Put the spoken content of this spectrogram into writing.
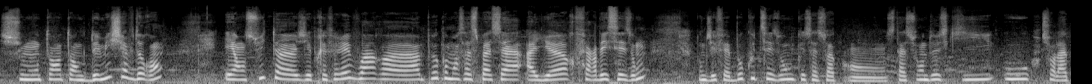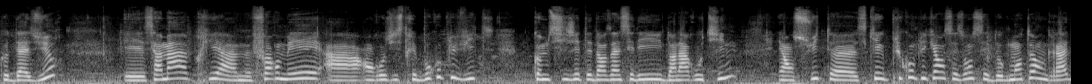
Je suis montée en tant que demi-chef de rang. Et ensuite, euh, j'ai préféré voir euh, un peu comment ça se passait ailleurs, faire des saisons. Donc j'ai fait beaucoup de saisons, que ce soit en station de ski ou sur la côte d'Azur. Et ça m'a appris à me former, à enregistrer beaucoup plus vite, comme si j'étais dans un CDI, dans la routine. Et ensuite, euh, ce qui est plus compliqué en saison, c'est d'augmenter en grade.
